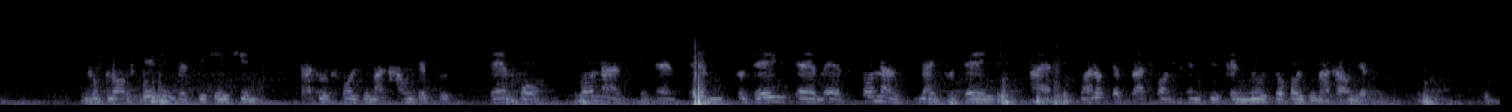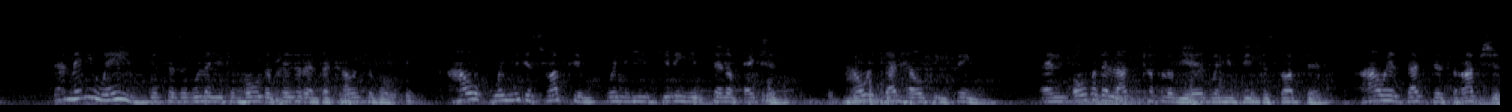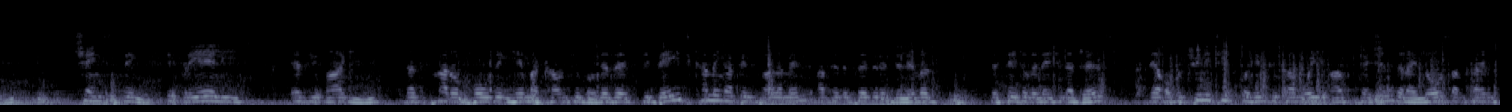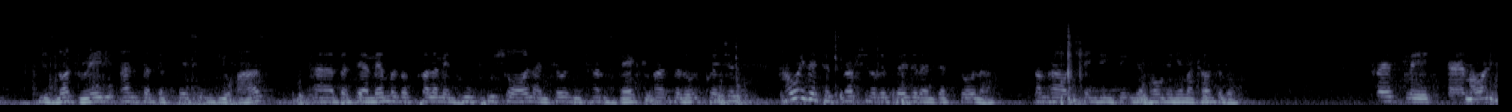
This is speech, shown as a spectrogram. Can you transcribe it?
to block any investigation that would hold him accountable. Therefore, SONAs um, um, today, um, uh, SONAs like today are one of the platforms MPs can use to hold him accountable. There are many ways, Mr. Zungula, you can hold the president accountable. How, when you disrupt him, when he's giving his plan of action, how is that helping things? And over the last couple of years, when he's been disrupted, how has that disruption changed things? If really, as you argue, that's part of holding him accountable. There's a debate coming up in Parliament after the president delivers the State of the Nation address. There are opportunities for him to come where you ask questions, and I know sometimes he's not really answered the questions you ask, uh, but there are members of Parliament who push on until he comes back to answer those questions. How is a disruption of the president at somehow changing things and holding him accountable? Firstly, um, I want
